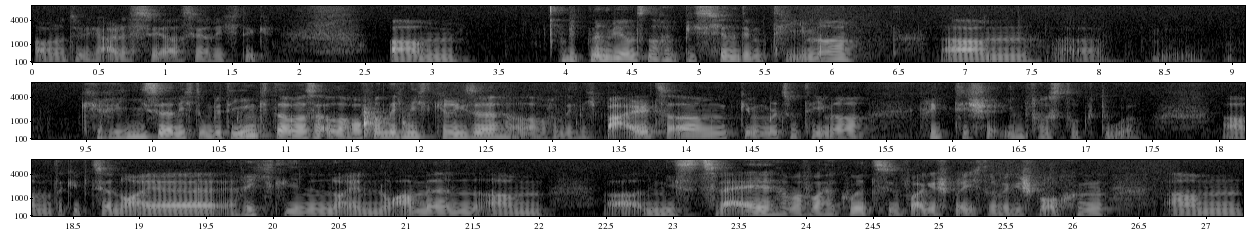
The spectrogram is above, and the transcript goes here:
aber natürlich alles sehr, sehr richtig. Ähm, widmen wir uns noch ein bisschen dem Thema Ähm, äh, Krise nicht unbedingt, aber oder hoffentlich nicht Krise, oder hoffentlich nicht bald. Ähm, gehen wir mal zum Thema kritische Infrastruktur. Ähm, da gibt es ja neue Richtlinien, neue Normen. Äh, NIS 2 haben wir vorher kurz im Vorgespräch darüber gesprochen. Ähm,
